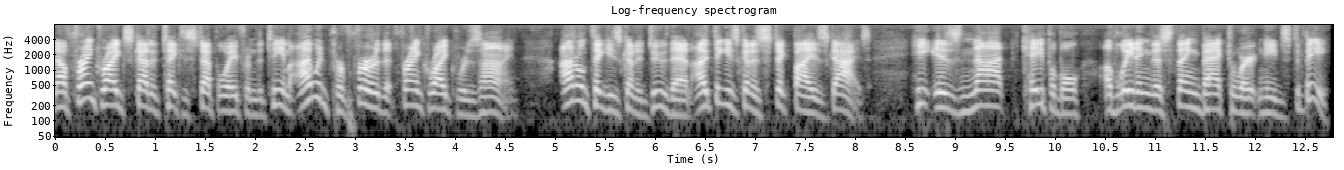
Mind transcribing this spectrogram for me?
Now, Frank Reich's got to take a step away from the team. I would prefer that Frank Reich resign. I don't think he's going to do that. I think he's going to stick by his guys. He is not capable of leading this thing back to where it needs to be.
